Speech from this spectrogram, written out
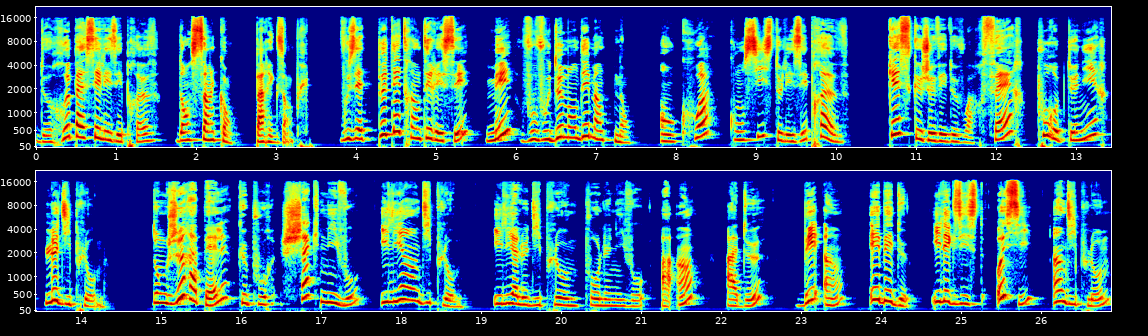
de repasser les épreuves dans 5 ans, par exemple. Vous êtes peut-être intéressé, mais vous vous demandez maintenant en quoi consistent les épreuves? Qu'est-ce que je vais devoir faire pour obtenir le diplôme? Donc je rappelle que pour chaque niveau, il y a un diplôme. Il y a le diplôme pour le niveau A1, A2, B1 et B2. Il existe aussi un diplôme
